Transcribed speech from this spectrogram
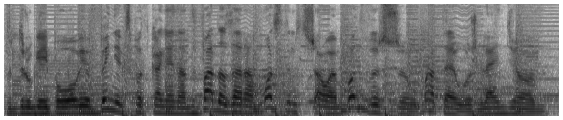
W drugiej połowie wynik spotkania na 2 do 0 mocnym strzałem podwyższył Mateusz Lędzion.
